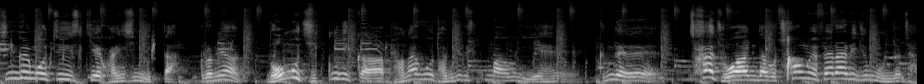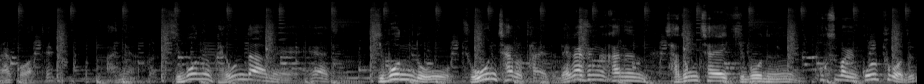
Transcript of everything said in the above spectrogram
싱글 몰트 위스키에 관심이 있다. 그러면 너무 직구니까 변하고 던지고 싶은 마음은 이해해. 근데 차 좋아한다고 처음에 페라리 주면 운전 잘할 것 같아? 기본을 배운 다음에 해야지. 기본도 좋은 차로 타야 돼. 내가 생각하는 자동차의 기본은 폭스바겐 골프거든.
